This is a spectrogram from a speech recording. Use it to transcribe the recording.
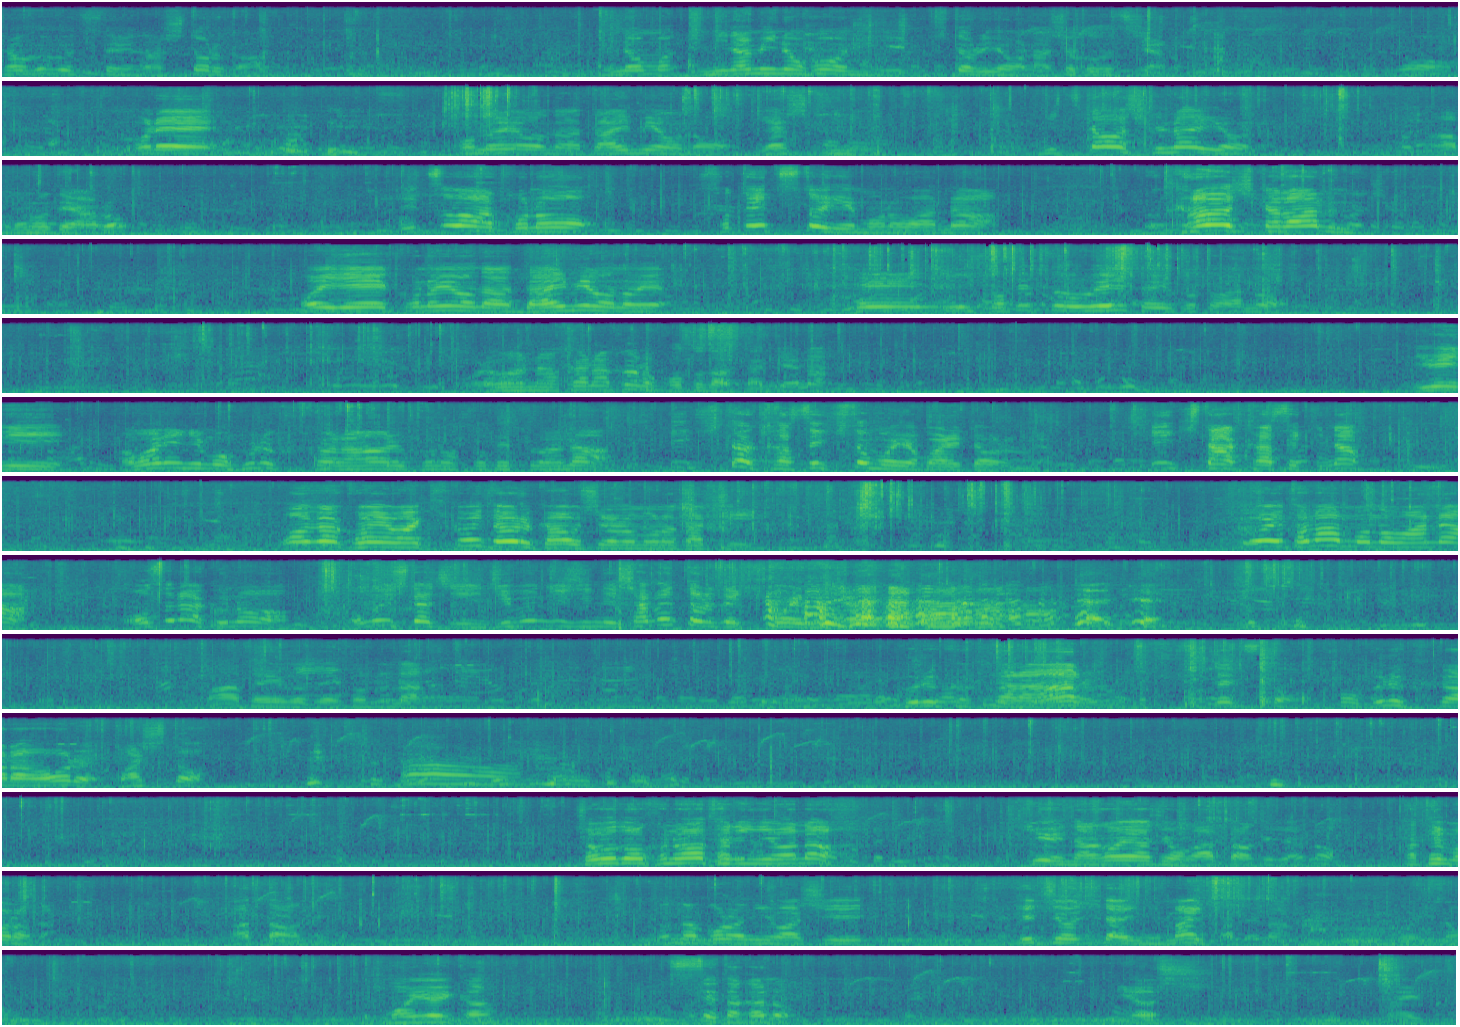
植物というのはしとるか？南の方に来とるような植物じゃろ。もうこれこのような大名の屋敷に見つかわしくないようなものであろう。実はこのソテツというものはな昔からあるのじゃ。おいでこのような大名の庭園にソテツを植えるということはのこれはなかなかのことだったんじゃな。故にあまりにも古くからあるこのソテツはな生きた化石とも呼ばれておるんだ。生きた化石な。我が声は聞こえておるか後ろの者たち。聞こえとらん者はなおそらくのお主たち自分自身で喋っとるで聞こえるんじゃ。まあということでこのな古くからあるソテツと古くからおるわしと。ちょうどこの辺りにはな旧名古屋城があったわけじゃの。建物があったわけじゃ。そんな頃にわし劇場時代に参ったでな。こういうの。もうよいか。映せたかのよし参る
